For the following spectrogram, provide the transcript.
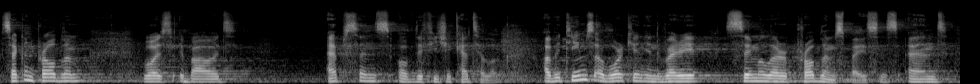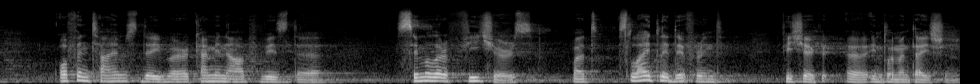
Second problem was about absence of the feature catalog. Our teams are working in very similar problem spaces, and oftentimes they were coming up with the similar features, but slightly different feature uh, implementation.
